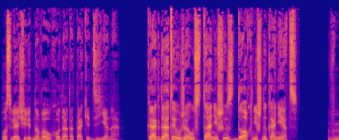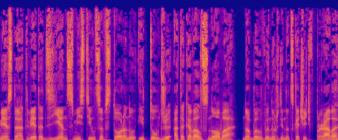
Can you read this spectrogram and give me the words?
после очередного ухода от атаки Дзьена. «Когда ты уже устанешь и сдохнешь, наконец!» Вместо ответа Дзьен сместился в сторону и тут же атаковал снова, но был вынужден отскочить вправо,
